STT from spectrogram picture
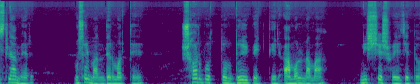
ইসলামের মুসলমানদের মধ্যে সর্বোত্তম দুই ব্যক্তির আমল নামা নিঃশেষ হয়ে যেত।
